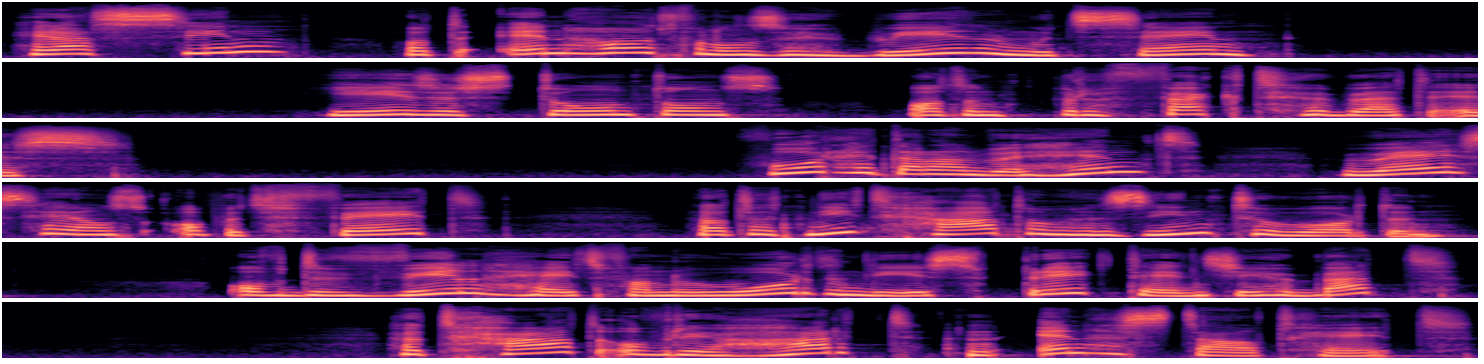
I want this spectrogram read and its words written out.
Hij laat zien wat de inhoud van onze gebeden moet zijn. Jezus toont ons wat een perfect gebed is. Voor hij daaraan begint, wijst hij ons op het feit dat het niet gaat om gezien te worden of de veelheid van de woorden die je spreekt tijdens je gebed. Het gaat over je hart en ingesteldheid.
